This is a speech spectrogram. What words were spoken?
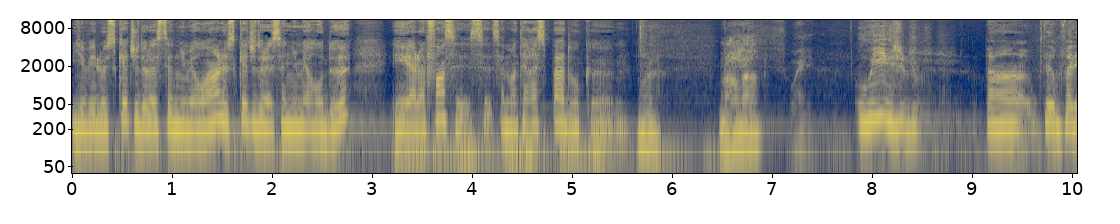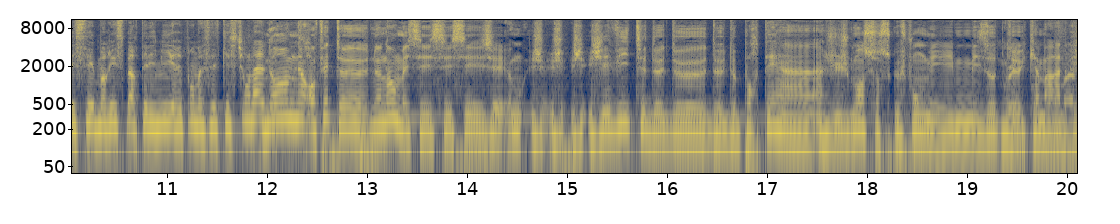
il y avait le sketch de la scène numéro 1, le sketch de la scène numéro 2, et à la fin, c'est- ça, ça m'intéresse pas. Donc, euh, Marla? Ouais. Oui, je- ben, peut-être on va laisser Maurice Barthélémy répondre à cette question-là. Non, non, en fait, euh, non, non, mais c'est, c'est, c'est, j'évite de, de, de, de porter un, un jugement sur ce que font mes, mes autres Oui, euh, camarades. normal.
